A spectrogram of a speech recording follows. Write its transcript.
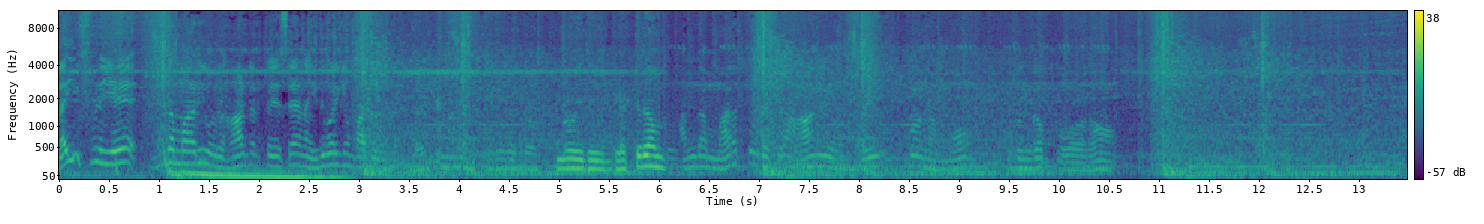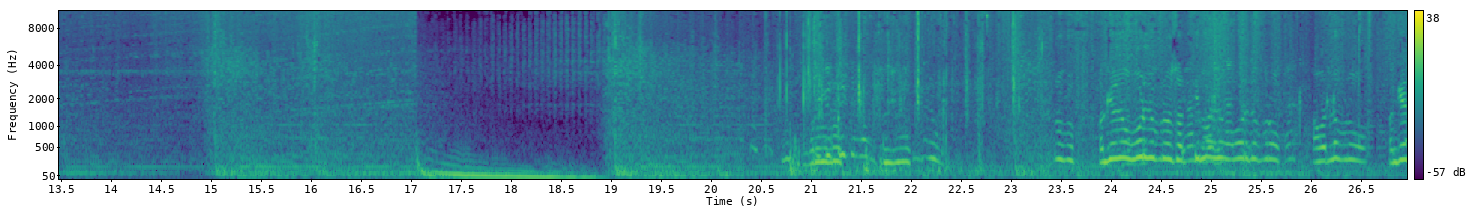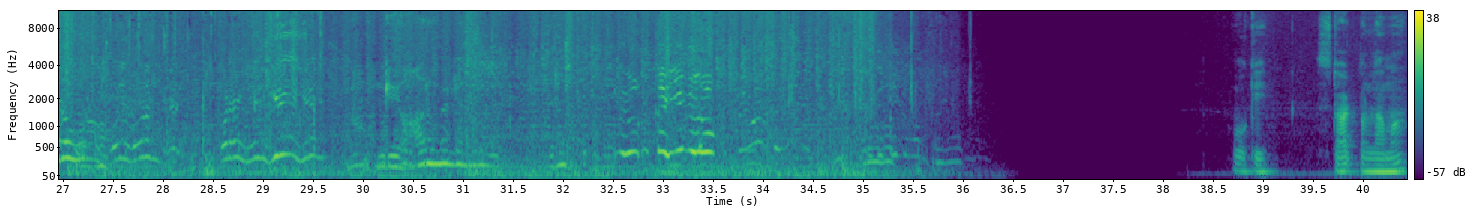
லைஃப்லேயே இந்த மாதிரி ஒரு ஹாண்டட் பிளேஸை நான் இது வரைக்கும் பார்த்ததில்லை. ப்ரோ இது பிளட்டு தான். அந்த மரத்தில் இருக்கிற ஆணியை வந்து இப்போ நம்ம ஒதுங்க போகிறோம் அங்கே ஏதோ ஓடுது ப்ரோ சத்தியமாக ஏதோ ஓடுது ப்ரோ. அவன் வரல ப்ரோ அங்கே ஏதோ இங்கே யாருமே இல்லை. ஓகே ஸ்டார்ட் பண்ணலாமா?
